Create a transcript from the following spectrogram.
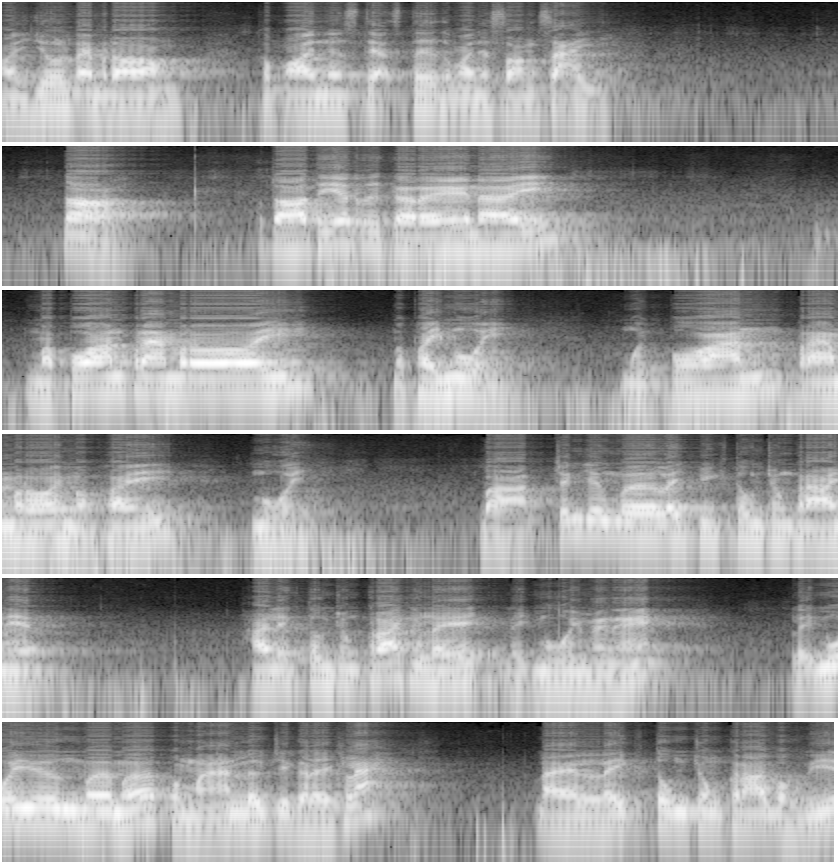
ឲ្យយល់តែម្ដងកុំឲ្យនៅស្ទាក់ស្ទើរកុំឲ្យនៅសង្ស័យ តបន្តទៀតឬការ៉េនៃ1521 1521បាទអញ្ចឹងយើងមើលលេខពីខ្ទង់ចុងក្រោយនេះហើយលេខខ្ទង់ចុងក្រោយគឺលេខលេខ1មែនទេលេខ1យើងមើលមើលប្រហែលលើកជាការ៉េខ្លះដែលលេខខ្ទង់ចុងក្រោយរបស់វា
